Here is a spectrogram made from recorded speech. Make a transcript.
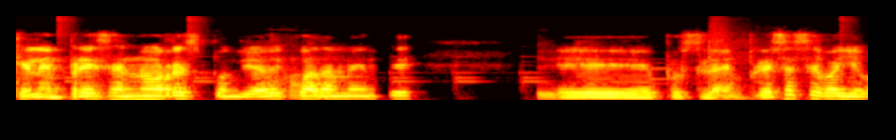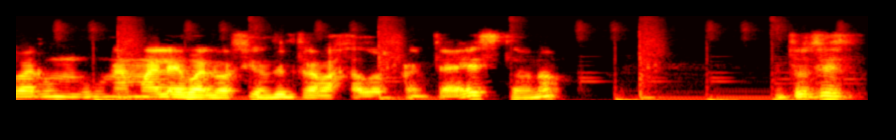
que la empresa no respondió adecuadamente, eh, pues la empresa se va a llevar una mala evaluación del trabajador frente a esto, ¿no? Entonces,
